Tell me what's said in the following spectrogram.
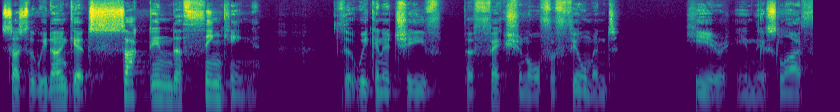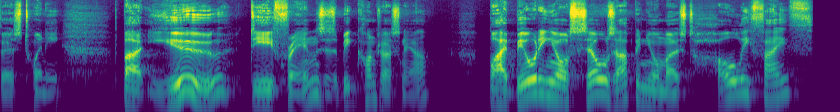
such that we don't get sucked into thinking that we can achieve perfection or fulfillment here in this life. Verse 20 But you, dear friends, there's a big contrast now, by building yourselves up in your most holy faith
